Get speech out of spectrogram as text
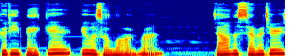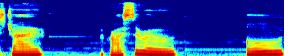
Could he make it? It was a long run. Down the cemetery's drive, across the road, old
